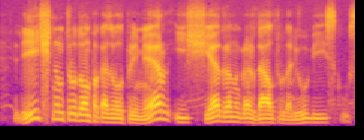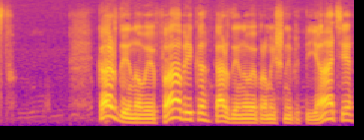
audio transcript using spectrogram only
— личным трудом показывал пример и щедро награждал трудолюбие и искусство. Каждая новая фабрика, каждое новое промышленное предприятие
